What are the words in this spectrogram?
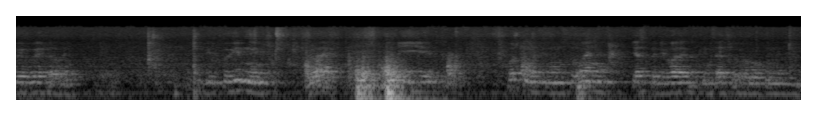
ви виграли відповідний проект і з коштами фінансування, я сподіваюся, до кінця цього року не дійде.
